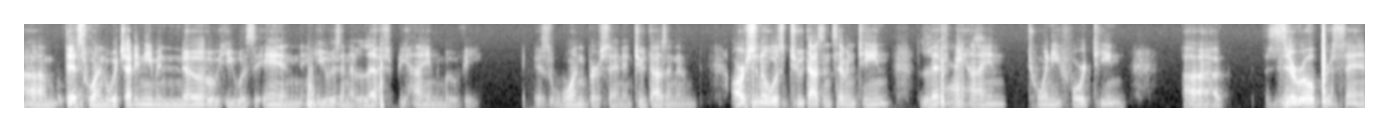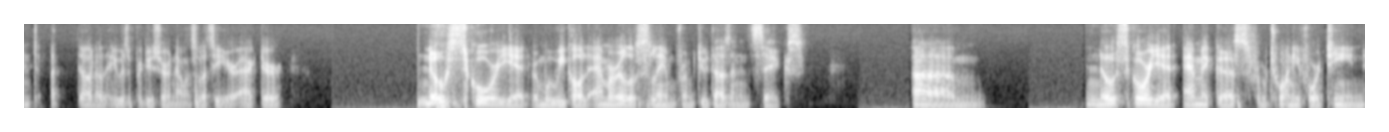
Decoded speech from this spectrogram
Um, this one, which I didn't even know he was in, he was in a Left Behind movie, is one percent in 2000. And Arsenal was 2017. Left Wow. Behind 2014. Uh, Zero percent. Uh, oh no, he was a producer on that one. So let's see here. Actor. No score yet. A movie called Amarillo Slim from 2006. Um, no score yet. Amicus from 2014.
